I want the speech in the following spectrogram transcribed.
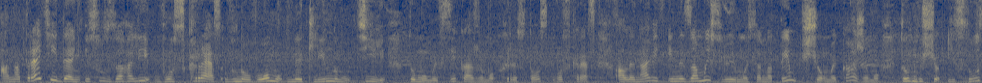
А на третій день Ісус взагалі воскрес в новому нетлінному тілі. Тому ми всі кажемо Христос Воскрес. Але навіть і не замислюємося над тим, що ми кажемо, тому що Ісус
